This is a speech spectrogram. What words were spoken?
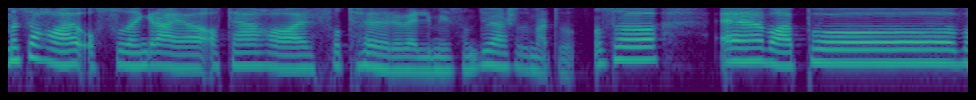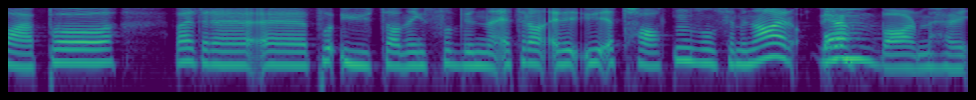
Men så har jeg også den greia at jeg har fått høre veldig mye sånn Du er så smart og sånn. Og så eh, var jeg på, var jeg på hva heter det, eh, på Utdanningsforbundet, etter, eller etaten, sånn seminar om barn med høy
